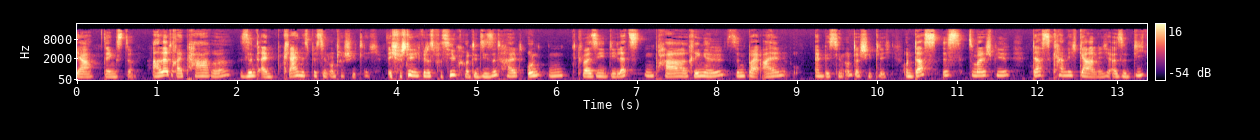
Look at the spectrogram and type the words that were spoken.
Ja, denkste. Alle drei Paare sind ein kleines bisschen unterschiedlich. Ich verstehe nicht, wie das passieren konnte. Die sind halt unten quasi die letzten paar Ringel sind bei allen ein bisschen unterschiedlich. Und das ist zum Beispiel, das kann ich gar nicht. Also die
